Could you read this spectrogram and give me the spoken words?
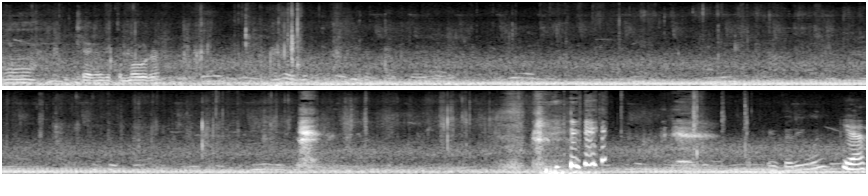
Uh, okay, gonna get the motor. you videoing? Yeah.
